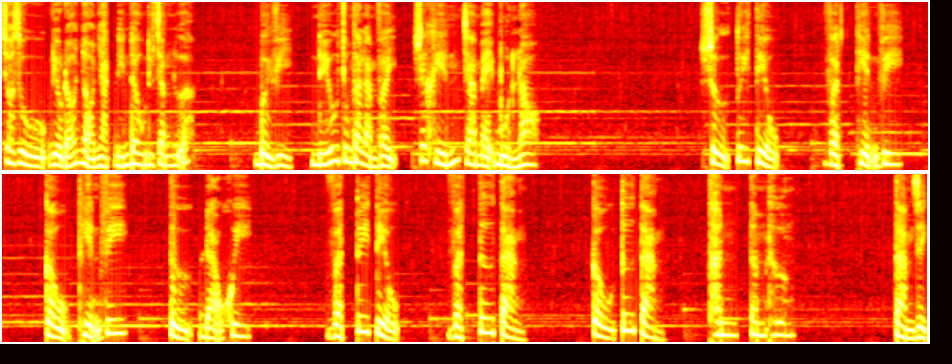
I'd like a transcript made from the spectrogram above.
Cho dù điều đó nhỏ nhặt đến đâu đi chăng nữa. Bởi vì nếu chúng ta làm vậy, sẽ khiến cha mẹ buồn lo. Sự tuy tiểu, vật thiện vi, cầu thiện vi tử đạo khuy. Vật tuy tiểu, vật tư tàng, cầu tư tàng, thân tâm thương. Tạm dịch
